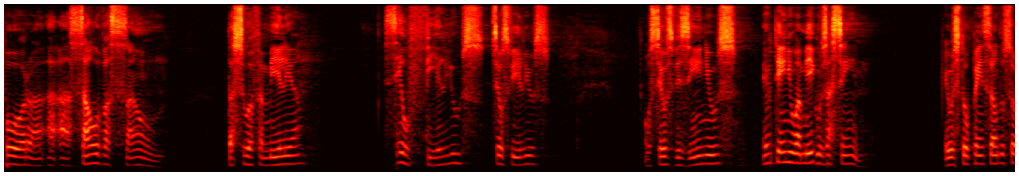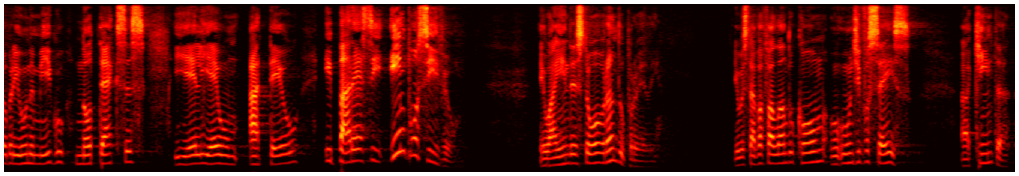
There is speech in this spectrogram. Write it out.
por a, a, a salvação da sua família, seus filhos, seus filhos, os seus vizinhos. Eu tenho amigos assim. Eu estou pensando sobre um amigo no Texas e ele é um ateu e parece impossível eu ainda estou orando por ele. Eu estava falando com um de vocês, a quinta,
